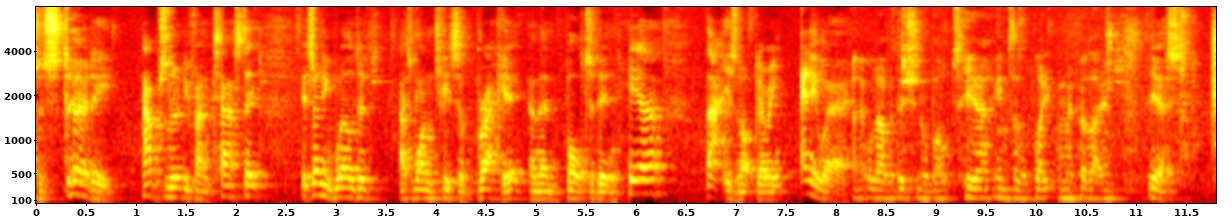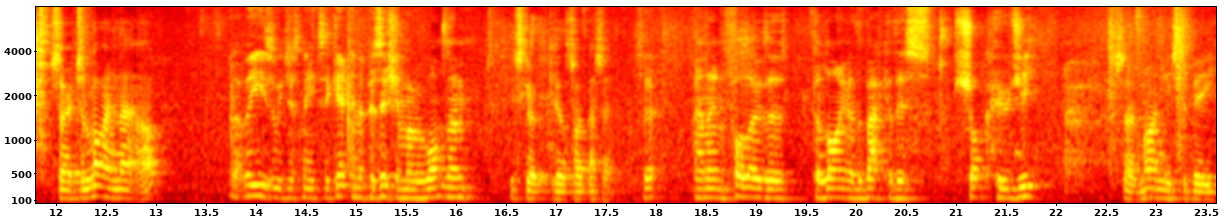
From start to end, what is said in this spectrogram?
and sturdy, absolutely fantastic. It's only welded as one piece of bracket and then bolted in here. That is not going anywhere. And it will have additional bolts here into the plate when we put that in. Yes. So to line that up, But these we just need to get in the position where we want them. you just go to the other side, that's it. That's it. And then follow the, the line of the back of this shock hoogie. So mine needs to be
